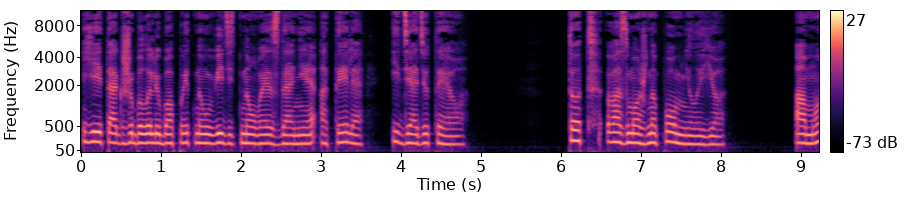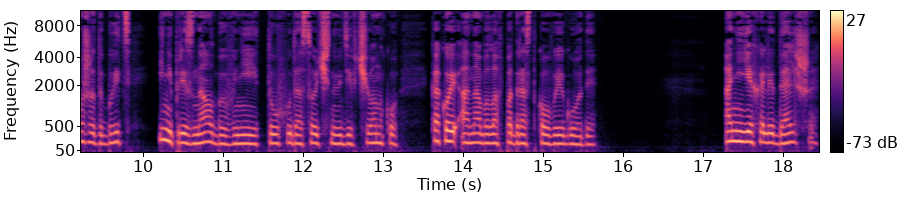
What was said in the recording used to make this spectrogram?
Ей также было любопытно увидеть новое здание отеля и дядю Тео. Тот, возможно, помнил ее, а может быть, и не признал бы в ней ту худосочную девчонку, какой она была в подростковые годы. Они ехали дальше,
